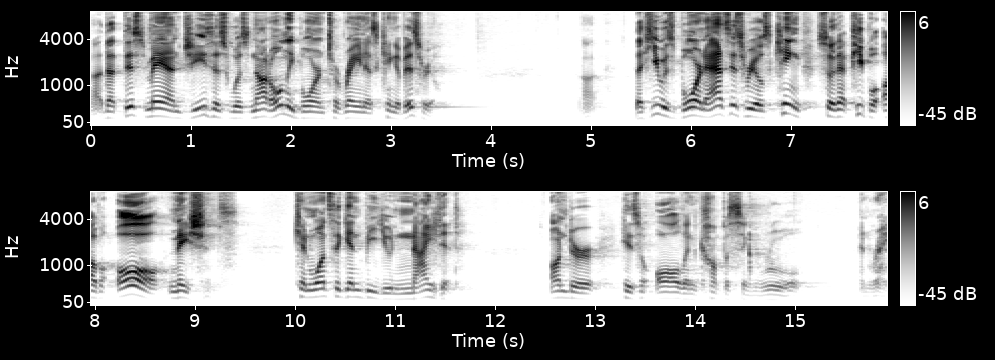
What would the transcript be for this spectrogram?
uh, that this man, Jesus, was not only born to reign as king of Israel, uh, that he was born as Israel's king so that people of all nations can once again be united under his all encompassing rule and reign.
